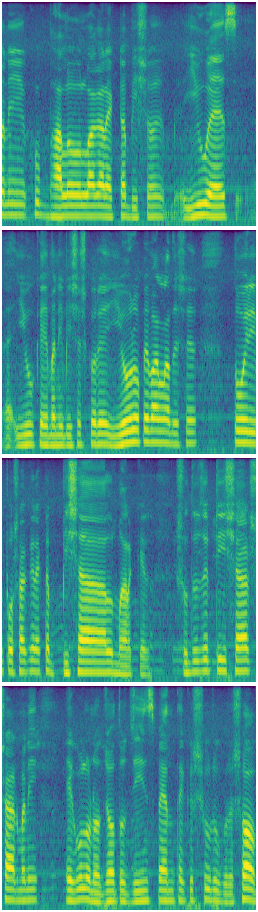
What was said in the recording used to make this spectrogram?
মানে খুব ভালো লাগার একটা বিষয় ইউএস ইউকে মানে বিশেষ করে ইউরোপে বাংলাদেশের তৈরি পোশাকের একটা বিশাল মার্কেট। শুধু যে টি শার্ট শার্ট মানে এগুলো না, যত জিন্স প্যান্ট থেকে শুরু করে সব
